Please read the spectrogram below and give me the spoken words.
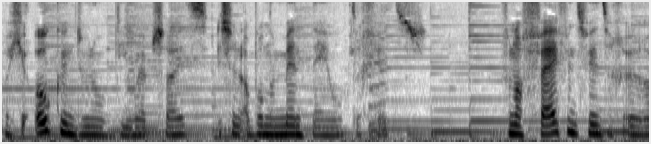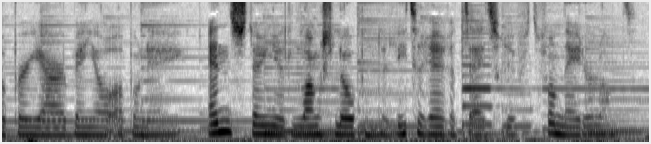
Wat je ook kunt doen op die website is een abonnement nemen op de gids. Vanaf 25 euro per jaar ben je al abonnee en steun je het langslopende literaire tijdschrift van Nederland.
